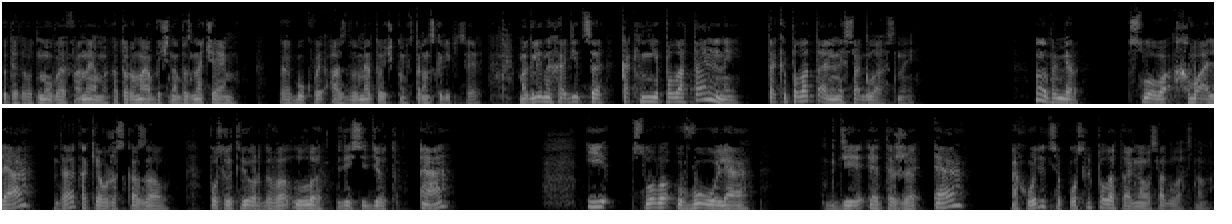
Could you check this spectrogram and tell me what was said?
вот эта вот новая фонема, которую мы обычно обозначаем э, буквой А с двумя точками в транскрипции, могли находиться как неполотальной, так и полотальной согласной. Ну, например, слово «хваля», да, как я уже сказал, после твердого «л» здесь идет «а», и слово «воля», где это же «э» находится после полотального согласного.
